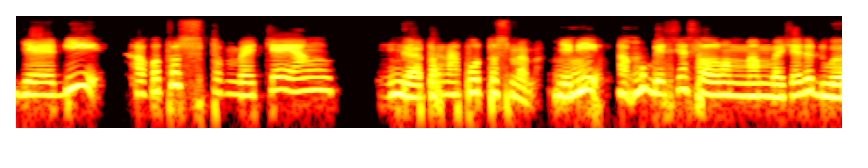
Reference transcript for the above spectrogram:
Jadi aku tuh pembaca yang nggak pernah putus, Mbak. Jadi Mhm, aku biasanya selalu mem- membaca itu dua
